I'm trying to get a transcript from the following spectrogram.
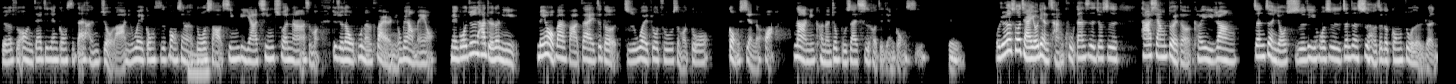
觉得说哦你在这间公司待很久啦，你为公司奉献了多少心力啊、青春啊什么，就觉得我不能 fire 你。我跟你讲没有，美国就是他觉得你。没有办法在这个职位做出什么多贡献的话，那你可能就不再适合这间公司。嗯，我觉得说起来有点残酷，但是就是它相对的可以让真正有实力或是真正适合这个工作的人，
